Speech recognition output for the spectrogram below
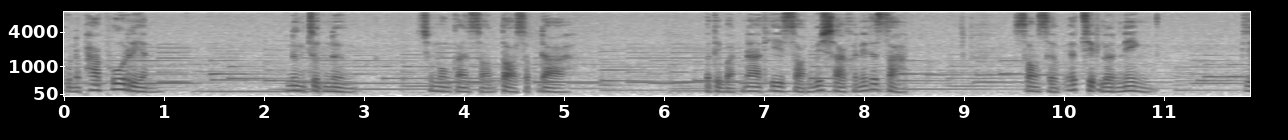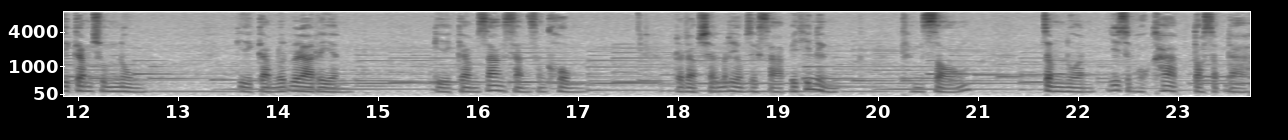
คุณภาพผู้เรียน 1.1 ชั่วโมงการสอนต่อสัปดาห์ ปฏิบัติหน้าที่สอนวิชาคณิตศาสตร์ ส่งเสริม Active Learning กิจกรรมชุมนุม กิจกรรมลดเวลาเรียน กิจกรรมสร้างสรรค์สังคม ระดับชั้นมัธยมศึกษาปีที่ 1 ถึง 2 จำนวน 26 คาบต่อสัปดาห์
